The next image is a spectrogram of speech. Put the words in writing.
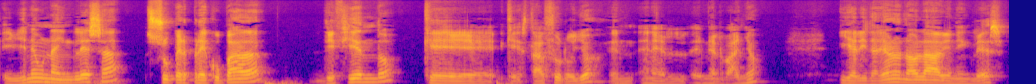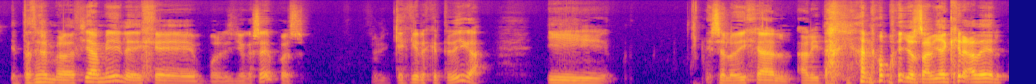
y viene una inglesa súper preocupada diciendo que, está el zurullo en, el, baño y el italiano no hablaba bien inglés. Entonces me lo decía a mí y le dije, pues yo qué sé, pues, ¿qué quieres que te diga? Y, se lo dije al, al italiano, pues yo sabía que era de él.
